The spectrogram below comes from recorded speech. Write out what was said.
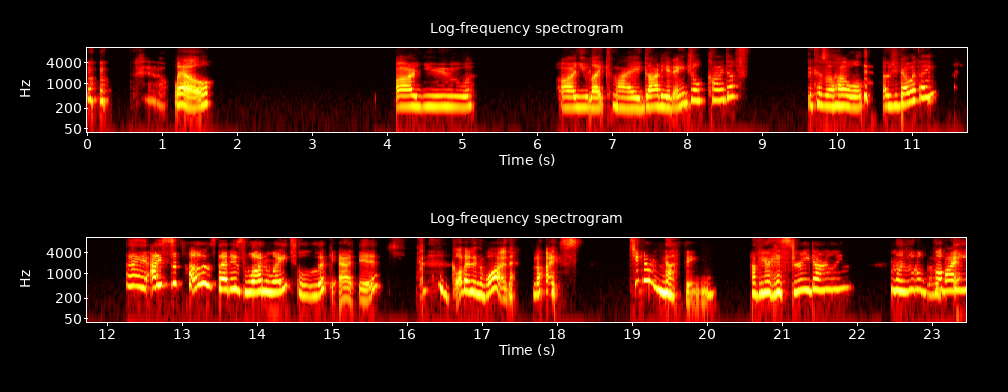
well, are you are you like my guardian angel, kind of? Because of the whole Ojinawa thing? I, I suppose that is one way to look at it. Got it in one. Nice. Do you know nothing of your history, darling? My little puppy, My,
